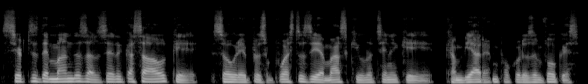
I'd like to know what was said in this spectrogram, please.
ciertas demandas al ser casado que sobre presupuestos y demás que uno tiene que cambiar un poco los enfoques.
